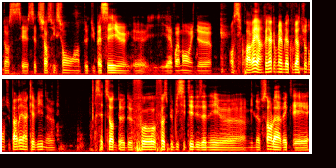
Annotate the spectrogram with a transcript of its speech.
dans cette science-fiction un peu du passé, euh, euh, il y a vraiment une. On s'y croirait. Hein. Rien que même la couverture dont tu parlais, hein, Kevin, euh, cette sorte de, fausse publicité des années 1900 là, avec les,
